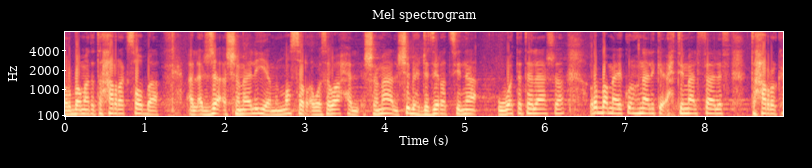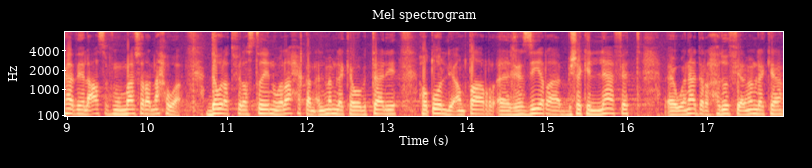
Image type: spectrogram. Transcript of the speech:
ربما تتحرك صوب الأجزاء الشمالية من مصر أو سواحل شمال شبه جزيرة سيناء وتتلاشى. ربما يكون هنالك احتمال ثالث تحرك هذه العاصفة مباشرة نحو دولة فلسطين ولاحقا المملكة وبالتالي هطول لأمطار آه، غزيرة بشكل لافت ونادر الحدوث في المملكة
